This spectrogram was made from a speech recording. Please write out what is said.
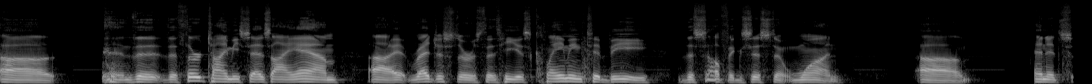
uh, the, the third time he says, I am, uh, it registers that he is claiming to be the self existent one. Uh, and it's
